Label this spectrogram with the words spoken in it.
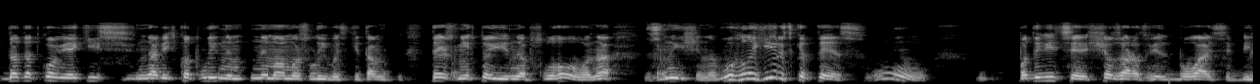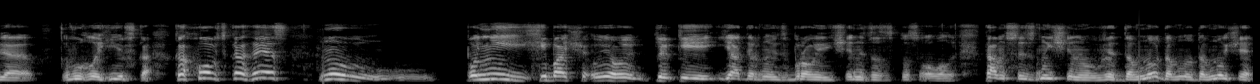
додаткові якісь навіть котли нем- нема можливості. Там теж ніхто її не обслуговував, вона знищена. Вуглегірська ТЕС, ну, подивіться, що зараз відбувається біля Вуглегірська. Каховська ГЕС, ну. По ній хіба що е, тільки ядерної зброї ще не застосовували. Там все знищено вже давно, давно, давно, ще,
